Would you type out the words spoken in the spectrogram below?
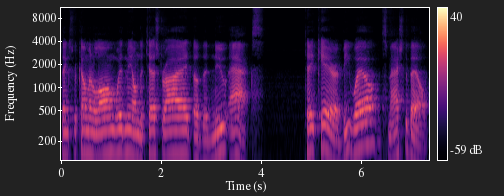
thanks for coming along with me on the test ride of the new Axe. Take care, be well, and smash the bell.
